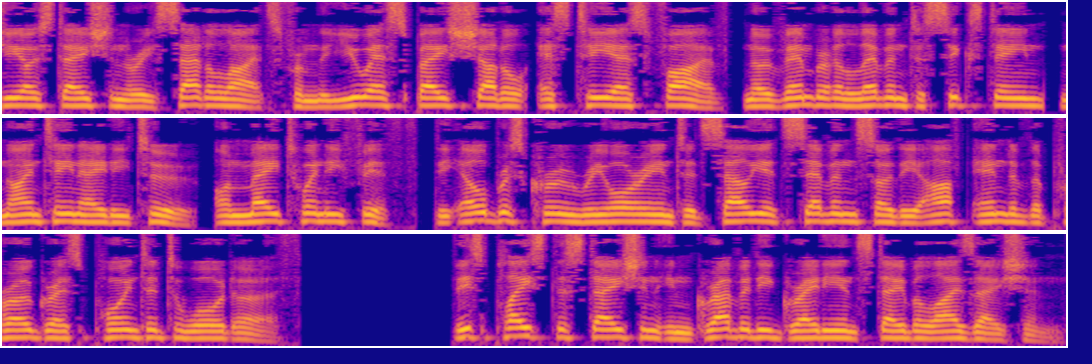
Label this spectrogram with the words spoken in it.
geostationary satellites from the U.S. Space Shuttle STS-5, November 11–16, 1982. On May 25, the Elbrus crew reoriented Salyut 7 so the aft end of the Progress pointed toward Earth. This placed the station in gravity gradient stabilization.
